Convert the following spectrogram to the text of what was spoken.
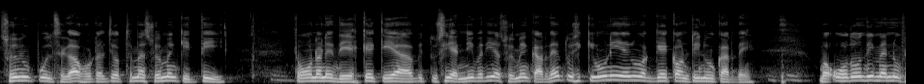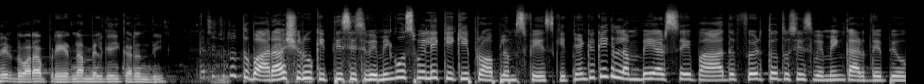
ਸਵਿਮਿੰਗ ਪੂਲ ਸੀਗਾ ਹੋਟਲ 'ਚ ਉੱਥੇ ਮੈਂ ਸਵਿਮਿੰਗ ਕੀਤੀ। ਤਾਂ ਉਹਨਾਂ ਨੇ ਦੇਖ ਕੇ ਕਿਹਾ ਵੀ ਤੁਸੀਂ ਇੰਨੀ ਵਧੀਆ ਸਵਿਮਿੰਗ ਕਰਦੇ ਹੋ ਤੁਸੀਂ ਕਿਉਂ ਨਹੀਂ ਇਹਨੂੰ ਅੱਗੇ ਕੰਟੀਨਿਊ ਕਰਦੇ? ਮੈਂ ਉਦੋਂ ਦੀ ਮੈਨੂੰ ਫਿਰ ਦੁਬਾਰਾ ਪ੍ਰੇਰਣਾ ਮਿਲ ਗਈ ਕਰਨ ਦੀ। ਅੱਛਾ ਜਦੋਂ ਦੁਬਾਰਾ ਸ਼ੁਰੂ ਕੀਤੀ ਸੀ ਸਵਿਮਿੰਗ ਉਸ ਵੇਲੇ ਕੀ ਕੀ ਪ੍ਰੋਬਲਮਸ ਫੇਸ ਕੀਤੀਆਂ? ਕਿਉਂਕਿ ਇੱਕ ਲੰਬੇ ਅਰਸੇ ਬਾਅਦ ਫਿਰ ਤੋਂ ਤੁਸੀਂ ਸਵਿਮਿੰਗ ਕਰਦੇ ਪਿਓ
